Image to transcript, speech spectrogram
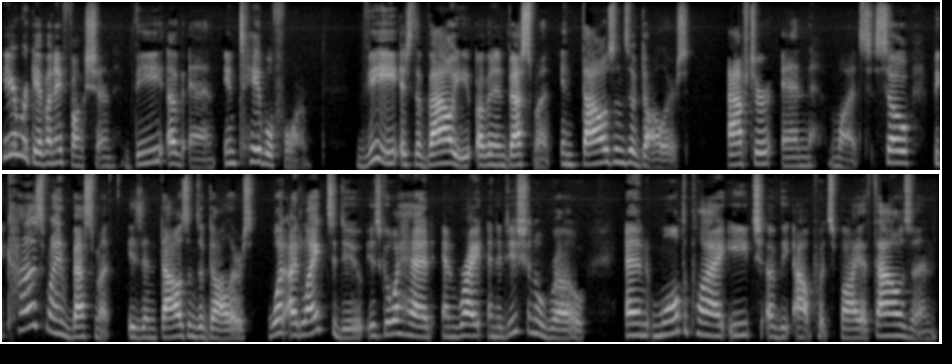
Here we're given a function v of n in table form. v is the value of an investment in thousands of dollars after n months. So because my investment is in thousands of dollars, what I'd like to do is go ahead and write an additional row and multiply each of the outputs by a thousand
